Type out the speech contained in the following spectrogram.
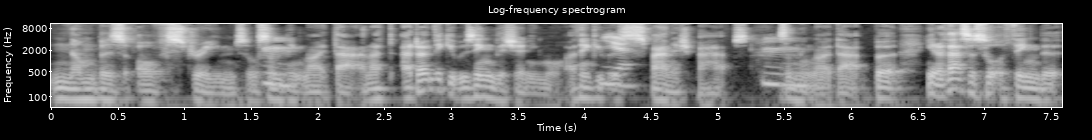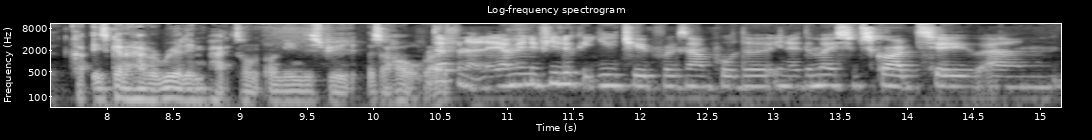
numbers of streams or something like that. And I, I don't think it was English anymore. I think it was Yeah. Spanish, perhaps something like that. But you know, that's the sort of thing that is going to have a real impact on, on the industry as a whole, right? Definitely. I mean, if you look at YouTube, for example, the you know the most subscribed to um,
